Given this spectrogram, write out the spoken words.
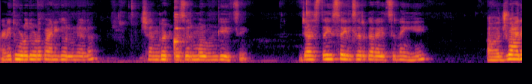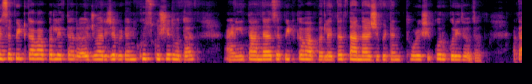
आणि थोडं थोडं पाणी घालून याला छान घट्टसर मळून घ्यायचे. जास्तही सैलसर करायचं नाही आहे ज्वारीचं पीठ का वापरले तर ज्वारीच्या पिठाने खुसखुशीत होतात आणि तांदळाचं पीठ का वापरले तर तांदळाच्या पिठाने थोडीशी कुरकुरीत होतात. आता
